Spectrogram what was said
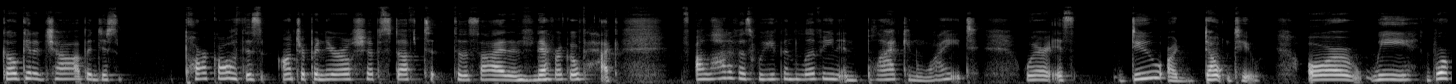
go get a job and just park all this entrepreneurship stuff to, to the side and never go back. A lot of us, we've been living in black and white where it's do or don't do. Or we work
